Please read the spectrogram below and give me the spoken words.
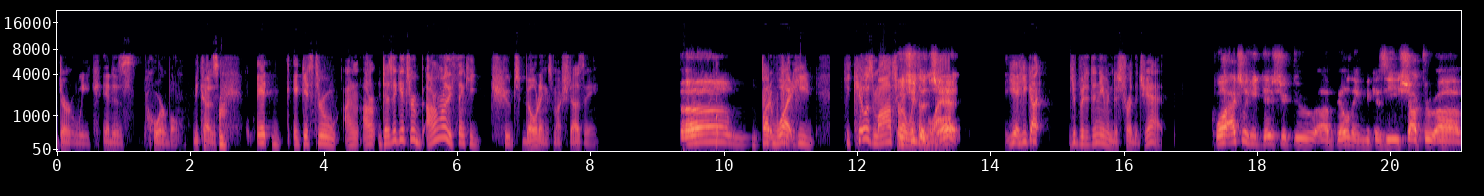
dirt weak. It is horrible because it it gets through. I don't, I don't. Does it get through? I don't really think he shoots buildings much, does he? Um, But what he he kills Mothra he with a a jet. Yeah, he got. Yeah, but it didn't even destroy the jet. Well, actually, he did shoot through a building because he shot through. Uh,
